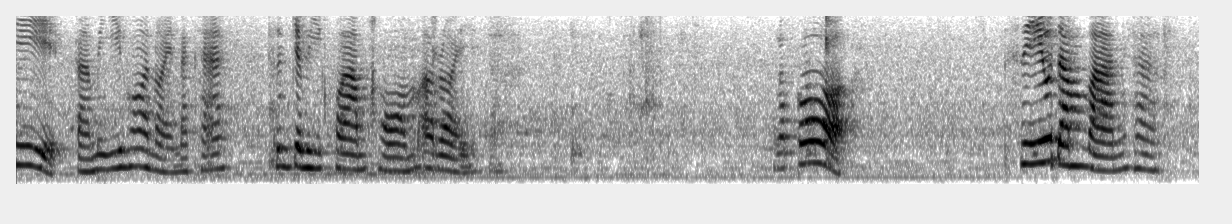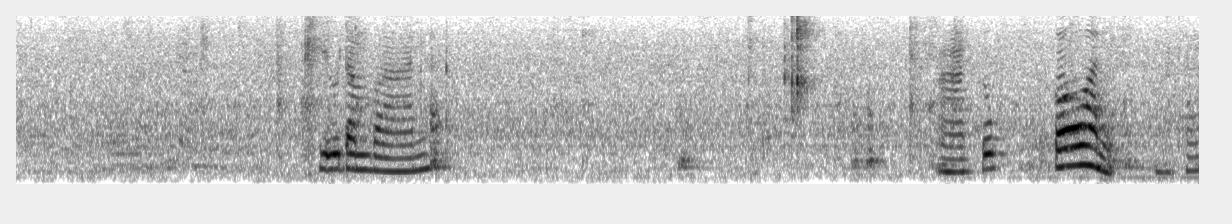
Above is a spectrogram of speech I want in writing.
ที่มียี่ห้อหน่อยนะคะ ซึ่งจะมีความหอมอร่อยค่ะ แล้วก็ซีอิ๊วดำหวานค่ะ ซีอิ๊วดำหวาน อ่าซุปก้อนนะคะ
